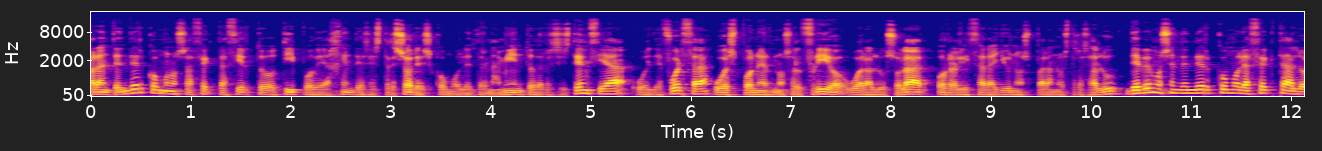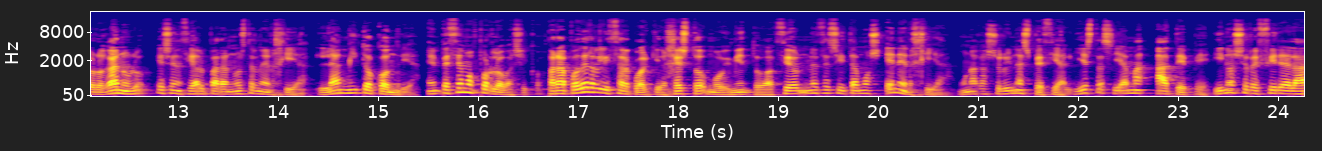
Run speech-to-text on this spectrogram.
Para entender cómo nos afecta cierto tipo de agentes estresores como el entrenamiento de resistencia o el de fuerza, o exponernos al frío o a la luz solar, o realizar ayunos para nuestra salud, debemos entender cómo le afecta al orgánulo esencial para nuestra energía, la mitocondria. Empecemos por lo básico. Para poder realizar cualquier gesto, movimiento o acción necesitamos energía, una gasolina especial, y esta se llama ATP, y no se refiere a la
